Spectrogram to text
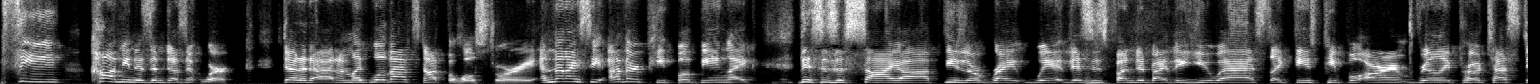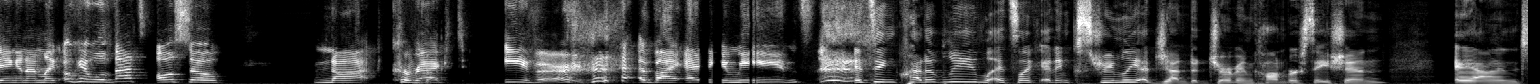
see, communism doesn't work. Da da da. And I'm like, well, that's not the whole story. And then I see other people being like, this is a psyop. These are right wing. This is funded by the US. Like these people aren't really protesting. And I'm like, okay, well, that's also not correct either by any means. It's incredibly, it's like an extremely agenda driven conversation. And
